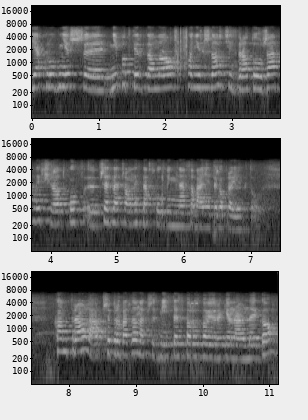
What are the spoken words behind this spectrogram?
jak również nie potwierdzono konieczności zwrotu żadnych środków przeznaczonych na współfinansowanie tego projektu. Kontrola przeprowadzona przez Ministerstwo Rozwoju Regionalnego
